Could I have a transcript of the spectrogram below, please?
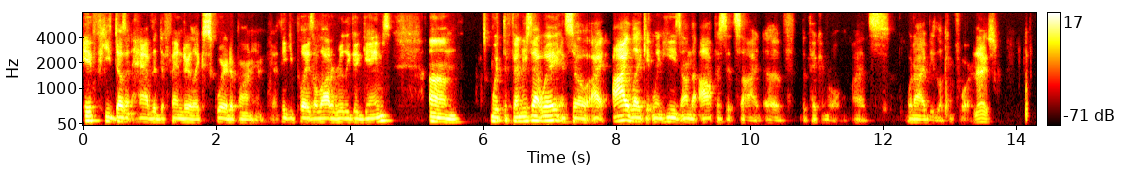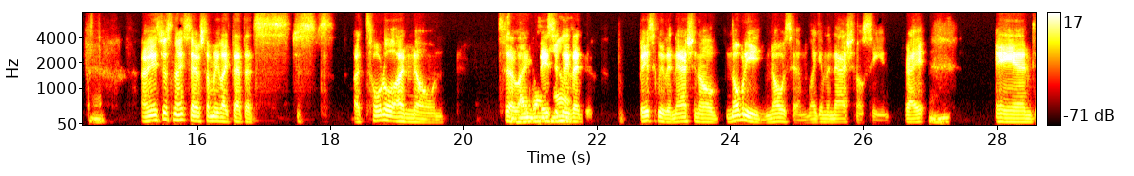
if he doesn't have the defender like squared up on him. I think he plays a lot of really good games um, with defenders that way, and so I I like it when he's on the opposite side of the pick and roll. That's what I'd be looking for. Nice. Yeah. I mean, it's just nice to have somebody like that. That's just a total unknown to like basically that basically the national nobody knows him like in the national scene right mm-hmm. And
